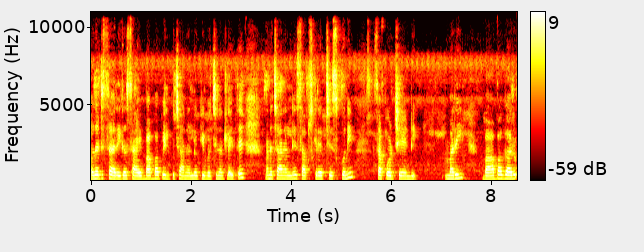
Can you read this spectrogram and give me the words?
మొదటిసారిగా సాయిబాబా పిలుపు ఛానల్లోకి వచ్చినట్లయితే మన ఛానల్ని సబ్స్క్రైబ్ చేసుకొని సపోర్ట్ చేయండి. మరి బాబా గారు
